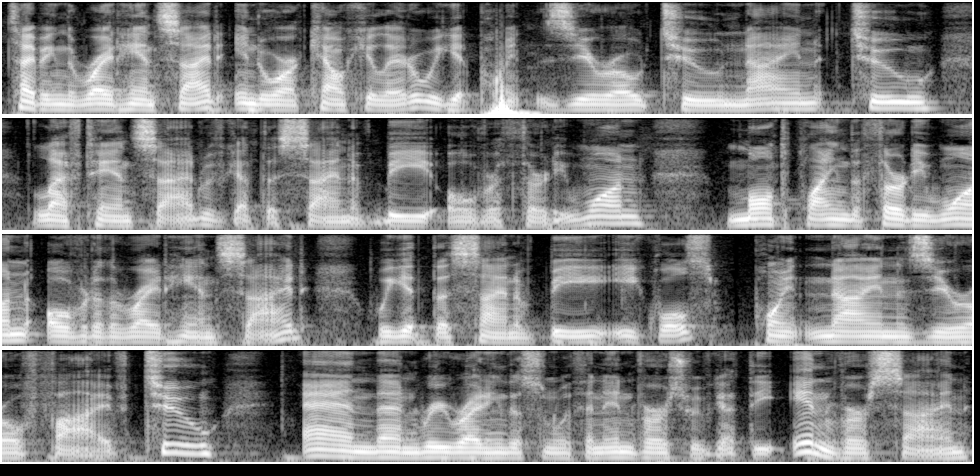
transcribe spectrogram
Typing the right-hand side into our calculator, we get 0.0292. Left-hand side, we've got the sine of b over 31. Multiplying the 31 over to the right-hand side, we get the sine of b equals 0.9052. And then rewriting this one with an inverse, we've got the inverse sine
